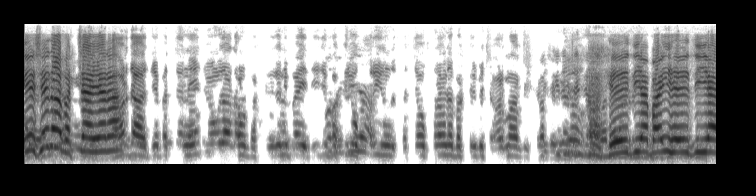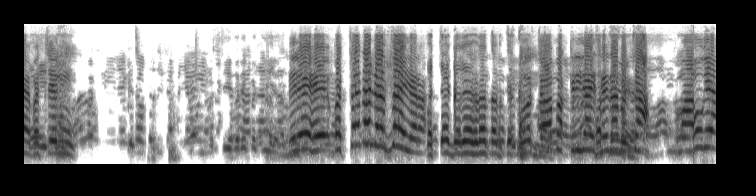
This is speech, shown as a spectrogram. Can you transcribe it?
ਇਸੇ ਦਾ ਬੱਚਾ ਹੈ ਯਾਰ। ਹਰ ਜਾ ਜੇ ਬੱਚਾ ਨਹੀਂ ਚੁੰਗਦਾ ਤਾਂ ਹੁਣ ਬੱਕਰੀ ਤੇ ਨਹੀਂ ਭਜਦੀ ਜੇ ਬੱਕਰੀ ਉੱਪਰ ਹੀ ਹੁੰਦੀ ਬੱਚਾ ਉੱਪਰ ਆਉਂਦਾ ਬੱਕਰੀ ਵਿੱਚ ਛਾਲ ਮਾਰਦੀ। ਹੇਜਦੀ ਐ ਬਾਈ ਹੇਜਦੀ ਐ ਬੱਚੇ ਨੂੰ। ਵੀਰੇ ਇਹ ਬੱਚਾ ਤਾਂ ਡਰਦਾ ਹੈ ਯਾਰ। ਬੱਚਾ ਡਰਿਆ ਖੜਾ ਤੜਕੇ। ਬੱਕਰੀ ਦਾ ਇਸੇ ਦਾ ਬੱਚਾ। ਕਮਾਲ ਹੋ ਗਿਆ।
